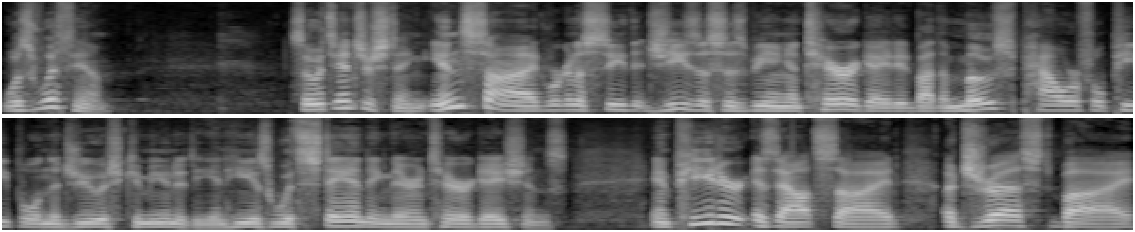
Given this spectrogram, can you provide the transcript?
was with him. So it's interesting. Inside, we're going to see that Jesus is being interrogated by the most powerful people in the Jewish community, and he is withstanding their interrogations. And Peter is outside, addressed by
